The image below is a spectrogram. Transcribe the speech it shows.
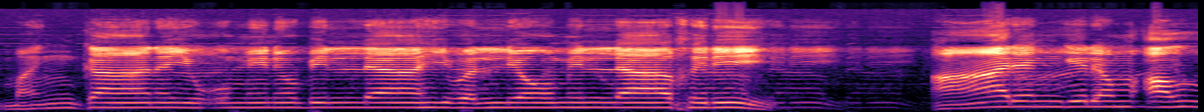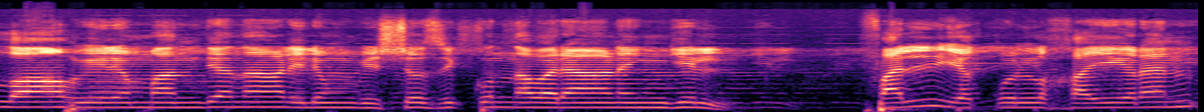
മങ്കാന യുമിനു ബില്ലാഹി വല്യോമില്ലാഹിരി ആരെങ്കിലും അള്ളാഹുവിലും അന്ത്യനാളിലും വിശ്വസിക്കുന്നവരാണെങ്കിൽ ഫല്യക്കുൽ ഖൈറൻ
